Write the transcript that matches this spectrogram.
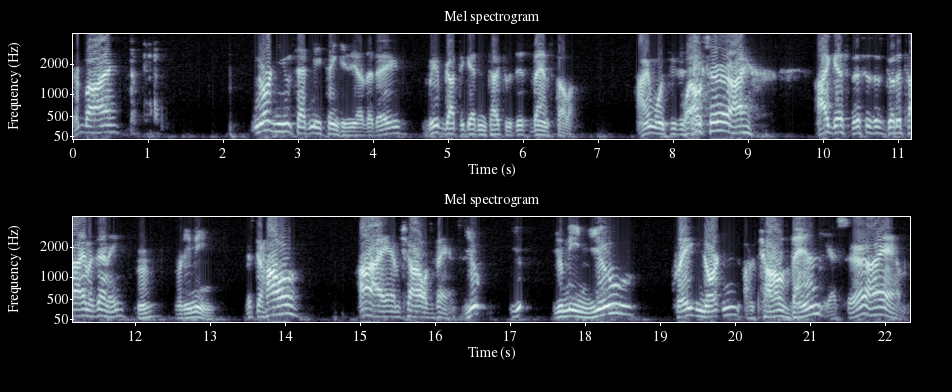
Goodbye. Norton, you set me thinking the other day. We've got to get in touch with this Vance fella. I want you to Well, say... sir, I, I guess this is as good a time as any. Huh? What do you mean? Mr. Howell, I am Charles Vance. You, you, you mean you, Craig Norton, are Charles Vance? Yes, sir, I am.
